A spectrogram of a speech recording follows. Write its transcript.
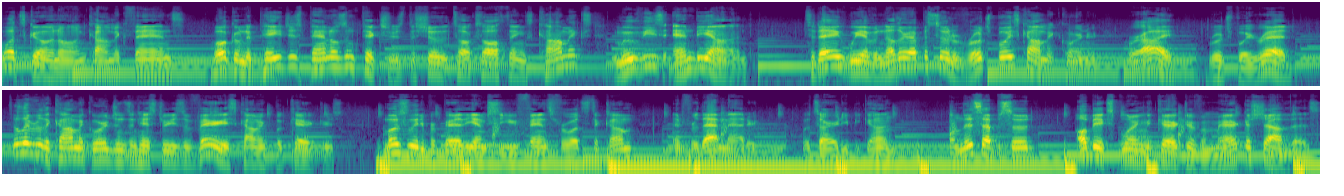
What's going on, comic fans? Welcome to Pages, Panels, and Pictures, the show that talks all things comics, movies, and beyond. Today, we have another episode of Roach Boy's Comic Corner, where I, Roach Boy Red, deliver the comic origins and histories of various comic book characters, mostly to prepare the MCU fans for what's to come, and for that matter, what's already begun. On this episode, I'll be exploring the character of America Chavez,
